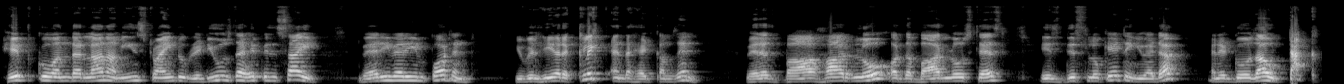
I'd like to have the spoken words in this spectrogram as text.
hip ko andar lana means trying to reduce the hip inside. Very, very important you will hear a click and the head comes in. Whereas bahar Barlow or the Barlow's test is dislocating. You adduct and it goes out, tuck.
